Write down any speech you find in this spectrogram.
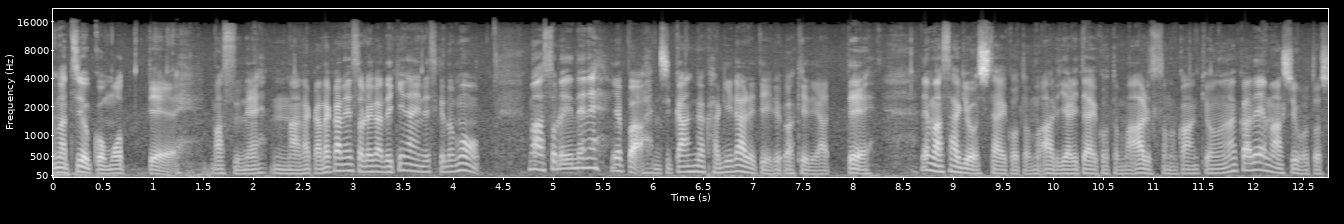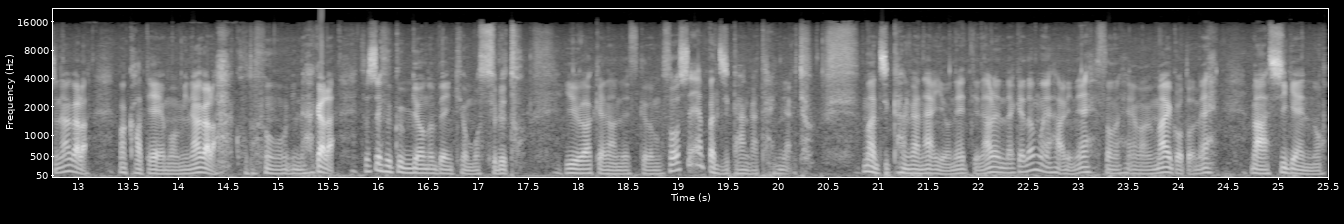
まあ、強く思ってますね、うん、まあ、なかなかねそれができないんですけどもまあそれでねやっぱ時間が限られているわけであってでまあ作業したいこともあるやりたいこともあるその環境の中でまあ仕事しながら、まあ、家庭も見ながら 子供も見ながらそして副業の勉強もするというわけなんですけどもそうしてやっぱ時間が足りないと。まあ時間がないよねってなるんだけどもやはりねその辺はうまいことねまあ資源の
